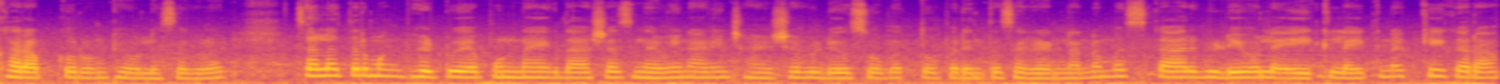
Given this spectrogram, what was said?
खराब करून ठेवलं सगळं. चला तर मग भेटूया पुन्हा एकदा अशाच नवीन आणि छानशा व्हिडिओसोबत तोपर्यंत सगळ्यांना नमस्कार. व्हिडिओला एक लाईक नक्की करा.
